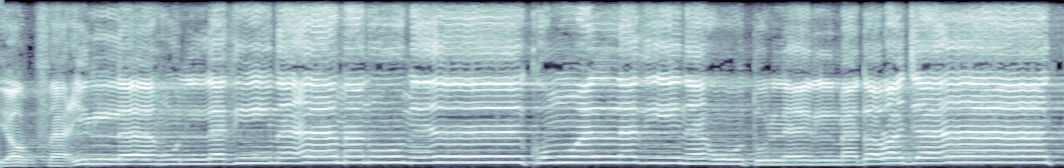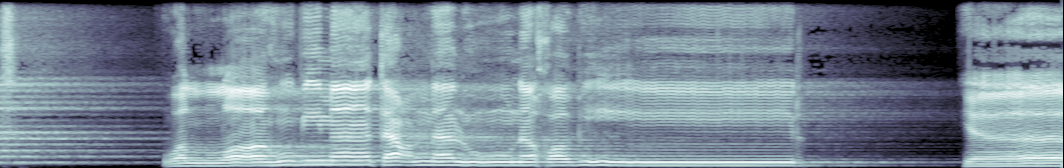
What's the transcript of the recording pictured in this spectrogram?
يرفع الله الذين آمنوا منكم والذين أوتوا العلم درجات والله بما تعملون خبير. يا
